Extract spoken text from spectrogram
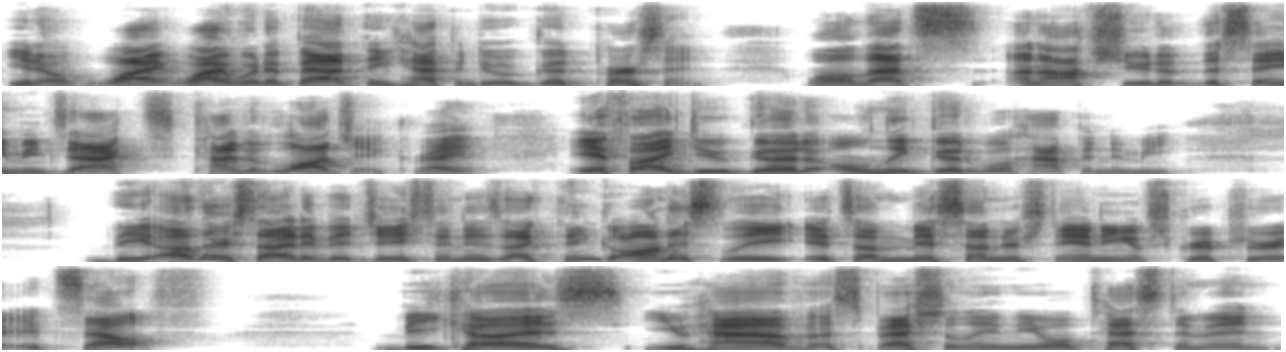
you know, why why would a bad thing happen to a good person? Well, that's an offshoot of the same exact kind of logic, right? If I do good, only good will happen to me. The other side of it, Jason, is I think honestly, it's a misunderstanding of scripture itself. Because you have, especially in the Old Testament,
